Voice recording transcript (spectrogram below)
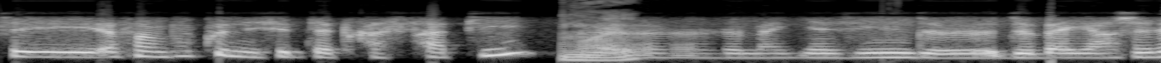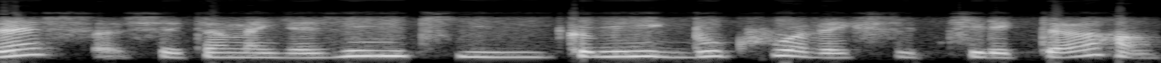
c'est, enfin, vous connaissez peut-être Astrapi, euh, le magazine de, de Bayard Jeunesse. C'est un magazine qui communique beaucoup avec ses petits lecteurs.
